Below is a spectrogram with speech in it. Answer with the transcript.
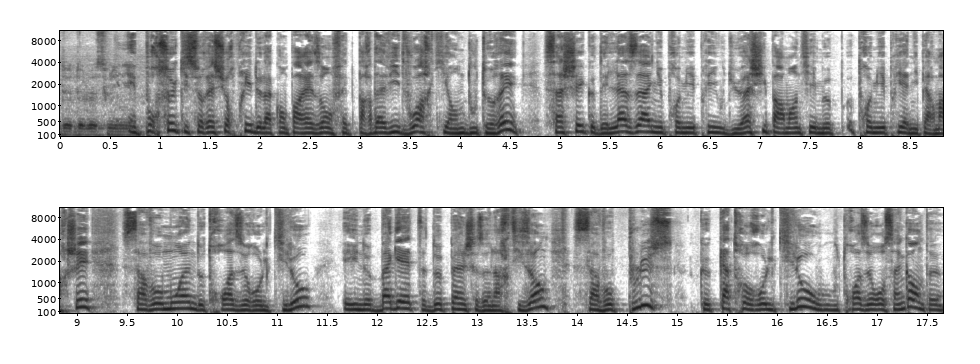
de, le souligner. Et pour ceux qui seraient surpris de la comparaison faite par David, voire qui en douteraient, sachez que des lasagnes premier prix ou du hachis parmentier premier prix en hypermarché, ça vaut moins de 3 euros le kilo, et une baguette de pain chez un artisan, ça vaut plus que 4 euros le kilo ou 3,50 euros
